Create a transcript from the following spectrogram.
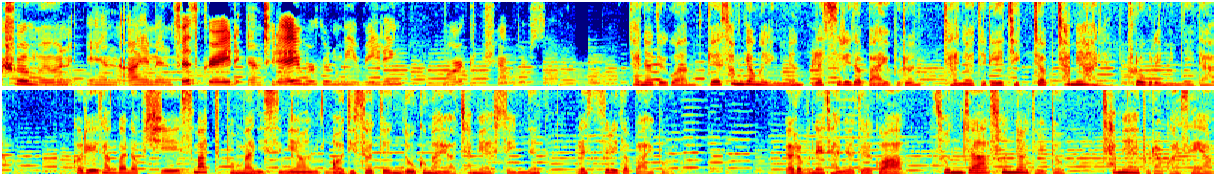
Joshua Moon and I am in fifth grade and today we're going to be reading Mark chapter 7. 자녀들과 함께 성경을 읽는 Let's Read the Bible은 자녀들이 직접 참여하는 프로그램입니다. 거리에 상관없이 스마트폰만 있으면 어디서든 녹음하여 참여할 수 있는 Let's Read the Bible. 여러분의 자녀들과 손자, 손녀들도 참여해 보라고 하세요.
